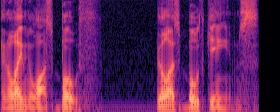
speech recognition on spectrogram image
And the Lightning lost both. They lost both games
